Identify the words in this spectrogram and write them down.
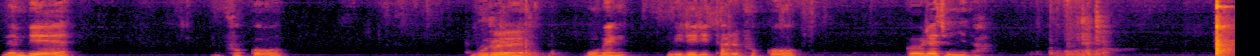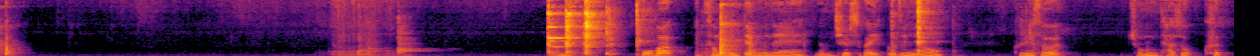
냄비에 붓고 물을 500ml를 붓고 끓여줍니다. 호박 성분 때문에 넘칠 수가 있거든요. 그래서 좀 다소 큰,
